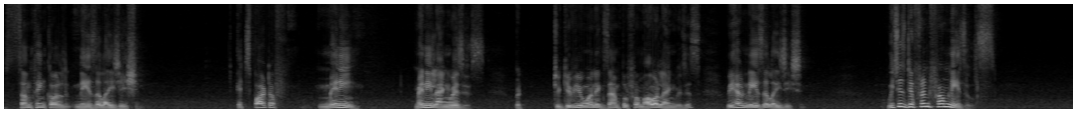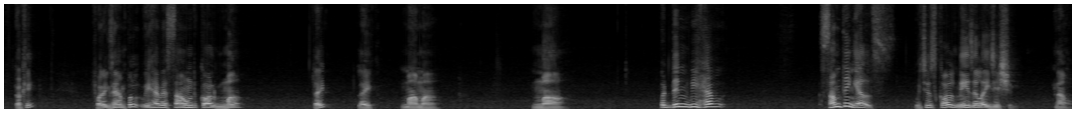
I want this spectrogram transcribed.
something called nasalization. It is part of many, many languages, to give you one example from our languages, we have nasalization, which is different from nasals. Okay? For example, we have a sound called ma, right, like mama, ma, but then we have something else which is called nasalization. Now,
